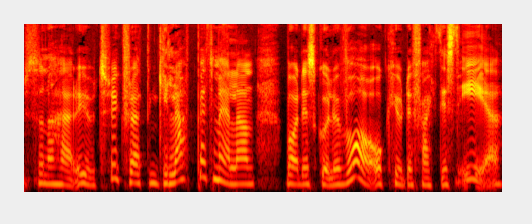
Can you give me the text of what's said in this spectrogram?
sådana här uttryck för att glappet mellan vad det skulle vara och hur det faktiskt är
